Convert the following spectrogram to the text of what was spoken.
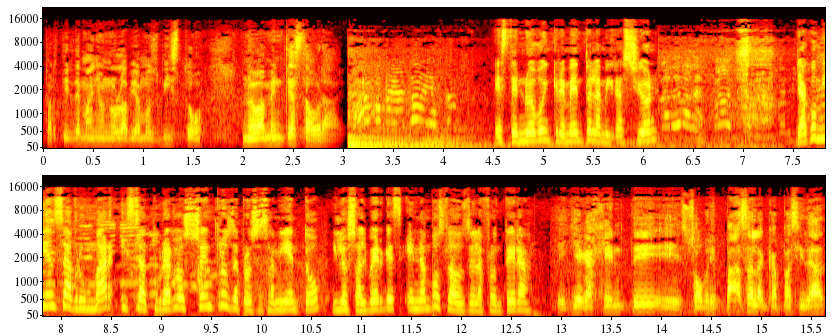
A partir de mayo no lo habíamos visto nuevamente hasta ahora. Este nuevo incremento en la migración ya comienza a abrumar y saturar los centros de procesamiento y los albergues en ambos lados de la frontera. Eh, llega gente, eh, sobrepasa la capacidad.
